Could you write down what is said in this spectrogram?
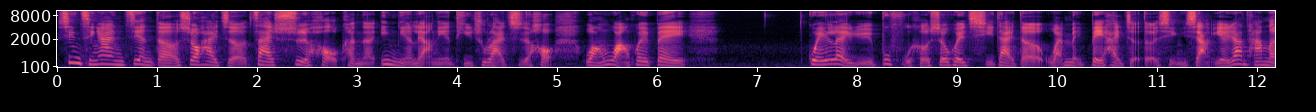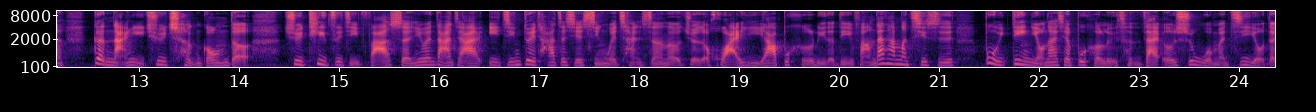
性侵案件的受害者在事后可能一年两年提出来之后，往往会被。归类于不符合社会期待的完美被害者的形象，也让他们更难以去成功的去替自己发声，因为大家已经对他这些行为产生了觉得怀疑啊、不合理的地方，但他们其实不一定有那些不合理存在，而是我们既有的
